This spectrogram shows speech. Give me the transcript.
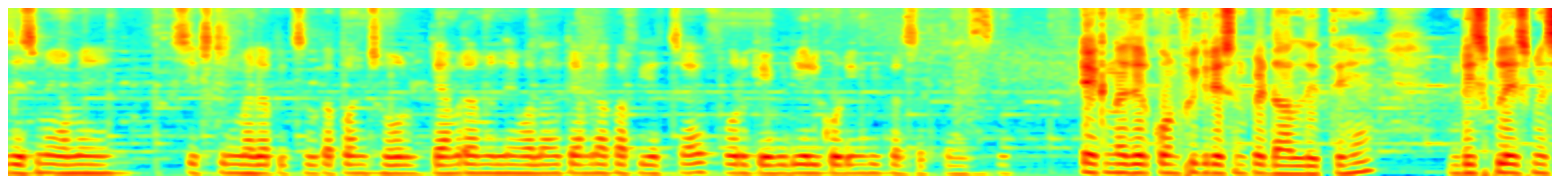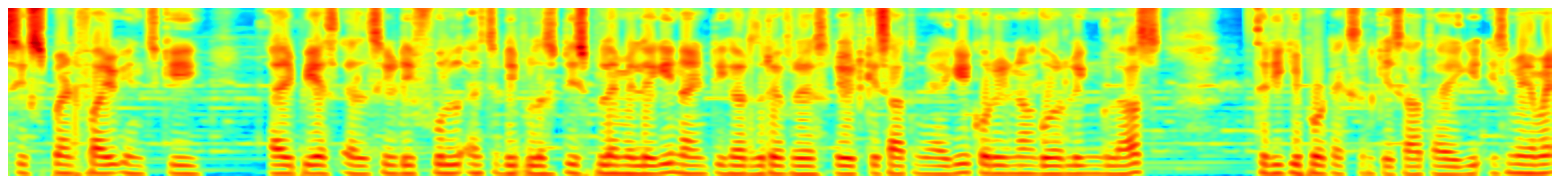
जिसमें हमें 16 मेगापिक्सल का पंच होल कैमरा मिलने वाला है। कैमरा काफ़ी अच्छा है। 4K वीडियो रिकॉर्डिंग भी कर सकते हैं इससे। एक नज़र कॉन्फ़िगरेशन पे डाल देते हैं। डिस्प्ले इसमें 6.5 इंच की I P S L C D full H D plus display मिलेगी। 90 हर्ज रेफ्रेश रेट के साथ में आएगी। कोरिना गोरलिंग ग्लास थ्री की प्रोटेक्शन के साथ आएगी। इसमें हमें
